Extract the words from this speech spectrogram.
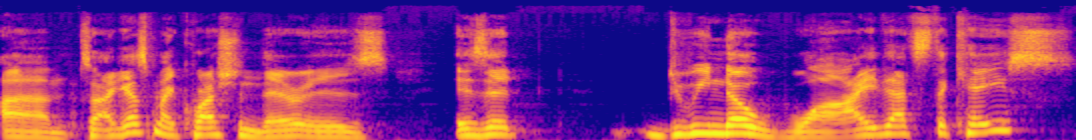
Um, so I guess my question there is: Is it? Do we know why that's the case?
